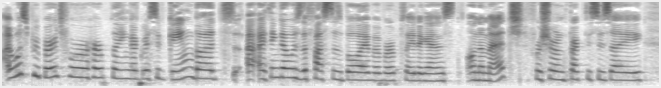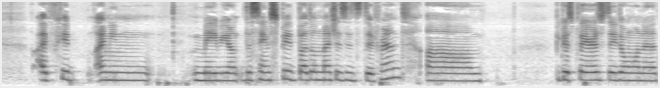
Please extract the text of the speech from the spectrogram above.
I was prepared for her playing aggressive game, but I think that was the fastest ball I've ever played against on a match. For sure, in practices, I I've hit. I mean, maybe on the same speed, but on matches it's different um, because players they don't want to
